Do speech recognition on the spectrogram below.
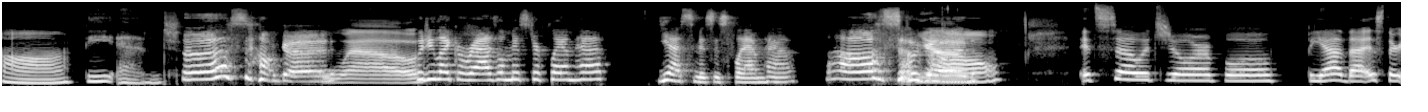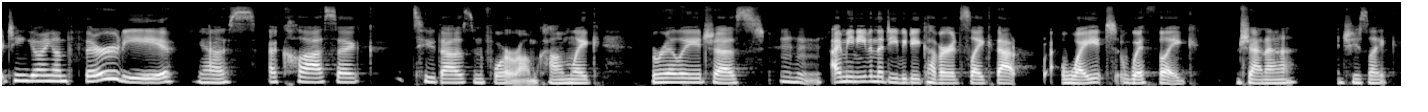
Aw. The end. Oh, so good. Wow. Would you like a razzle, Mr. Flamhaff? Yes, Mrs. Flamhaff. Oh, so Yeah. good. It's so adorable. But yeah, that is 13 going on 30. Yes, a classic 2004 rom com. Like, really just, Mm-hmm. I mean, even the DVD cover, it's like that white with like Jenna, and she's like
